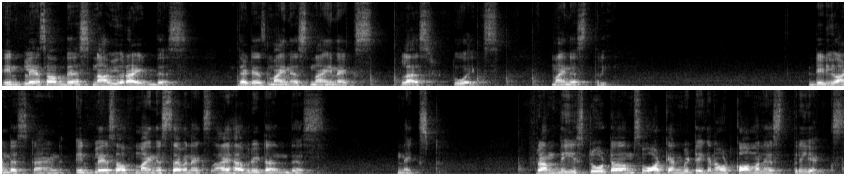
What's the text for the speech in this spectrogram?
In place of this now you write this that is minus 9x plus 2x minus 3. Did you understand? In place of minus 7x, I have written this. Next. From these two terms, what can be taken out common is 3x.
